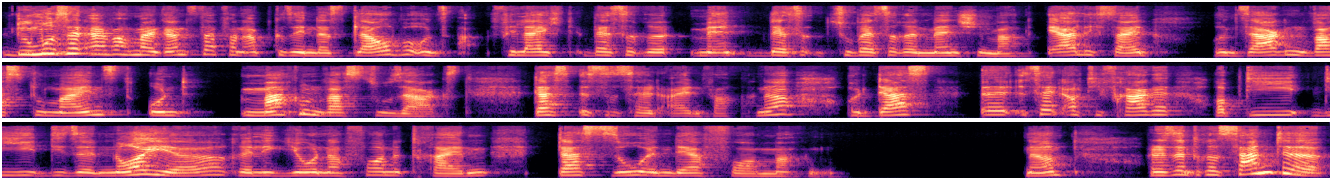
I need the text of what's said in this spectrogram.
du musst halt einfach mal ganz davon abgesehen, dass Glaube uns vielleicht bessere, besser, zu besseren Menschen macht. Ehrlich sein und sagen, was du meinst und machen, was du sagst. Das ist es halt einfach. Ne? Und das äh, ist halt auch die Frage, ob die, die diese neue Religion nach vorne treiben, das so in der Form machen. Ne? Und das Interessante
